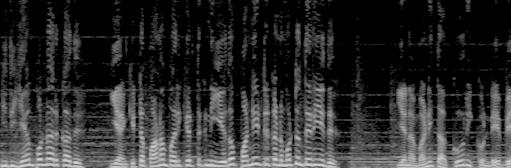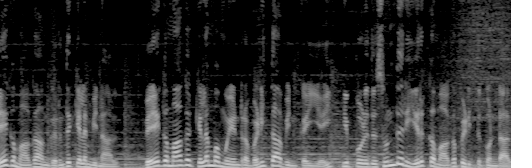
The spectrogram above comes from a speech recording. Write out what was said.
இது ஏன் பொண்ணா இருக்காது? என்கிட்ட பணம் பறிக்கிறதுக்கு நீ ஏதோ பண்ணிட்டு இருக்கன்னு மட்டும் தெரியுது. என வனிதா கூறிக்கொண்டே வேகமாக அங்கிருந்து கிளம்பினாள். வேகமாக கிளம்ப முயன்ற வனிதாவின் கையை இப்பொழுது சுந்தரி இறுக்கமாக பிடித்துக் கொண்டாள்.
